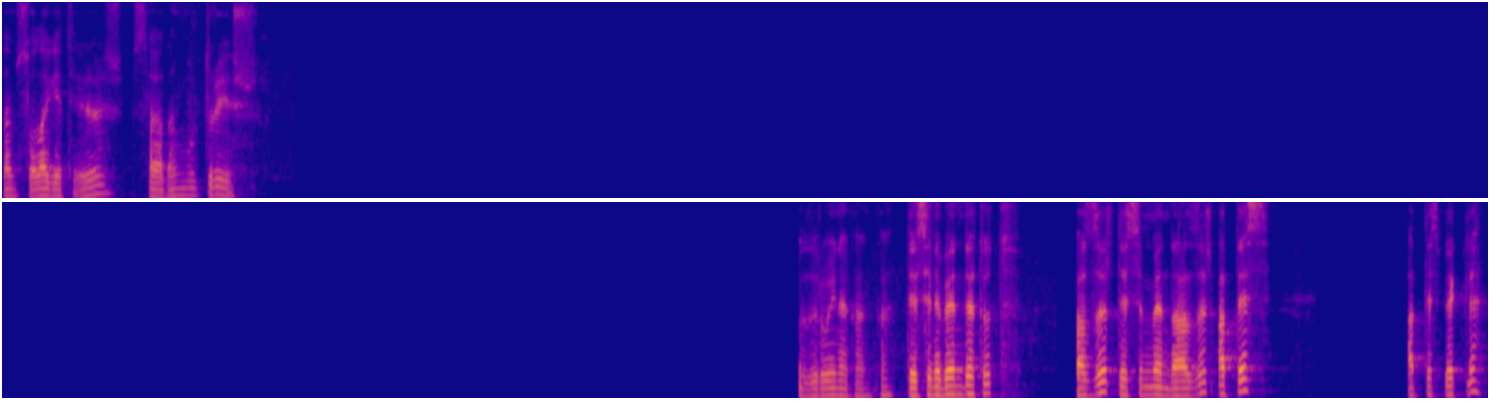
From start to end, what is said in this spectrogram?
Adam sola getiriyor. Sağdan vurduruyor. Hazır oyna kanka. Desini bende tut. Hazır. Desin bende hazır. Addes. Addes bekle.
